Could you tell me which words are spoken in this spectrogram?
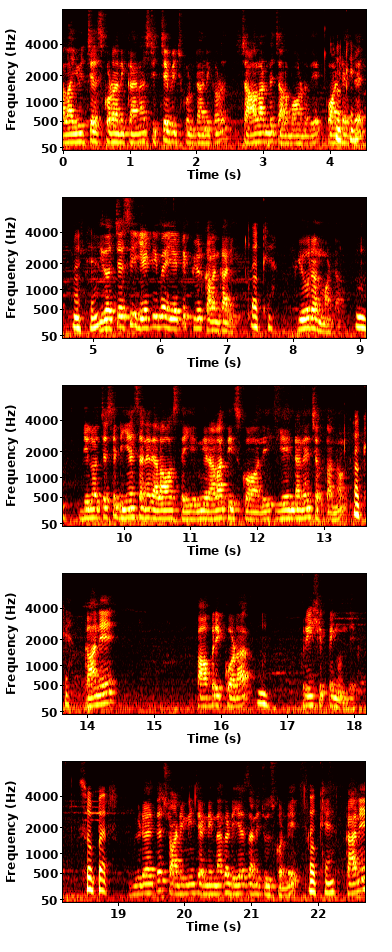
అలా యూజ్ చేసుకోవడానికి కానీ స్టిచ్ చేయించుకోవడానికి కూడా చాలా అంటే చాలా బాగుంటుంది క్వాలిటీ అయితే. ఇది వచ్చేసి eighty by eighty pure Kalamkari. Okay. Pure అన్నమాట. ఉమ్, దీనిలో వచ్చేసి డిజైన్స్ అనేది ఎలా వస్తాయి మీరు ఎలా తీసుకోవాలి ఏంటి అనేది చెప్తాను. ఓకే. కానీ ఫ్యాబ్రిక్ కూడా ఫ్రీ షిప్పింగ్ ఉంది. సూపర్. వీడియో అయితే స్టార్టింగ్ నుంచి ఎండింగ్ దాకా డిజైన్స్ అనేది చూసుకోండి. ఓకే. కానీ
